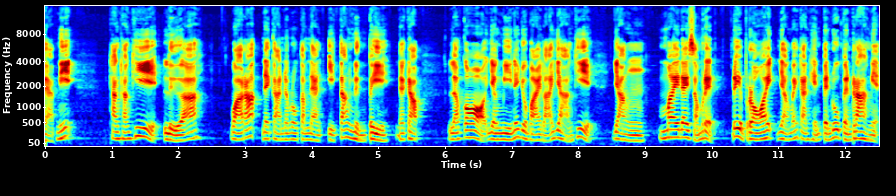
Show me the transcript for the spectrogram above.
แบบนี้ ทั้งทั้งที่เหลือวาระในการดำรงตำแหน่งอีกตั้ง1ปีนะครับ แล้วก็ยังมีนโยบายหลายอย่างที่ยังไม่ได้สำเร็จเรียบร้อย ยังไม่ทันเห็นเป็นรูปเป็นร่างเนี่ย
